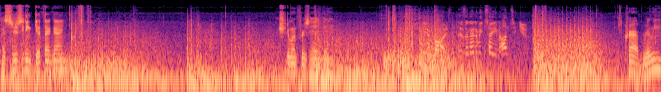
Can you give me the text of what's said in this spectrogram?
I seriously didn't get that guy. I should have went for his head then. Be advised, there's an enemy team hunting you. Crap, really?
